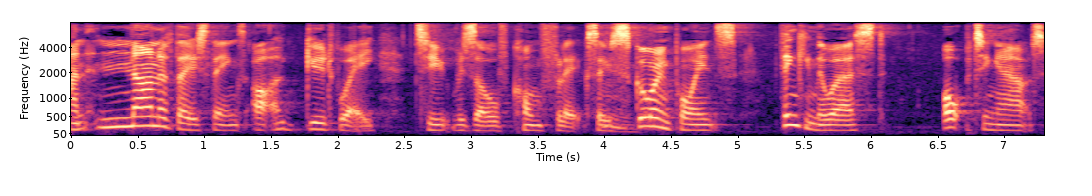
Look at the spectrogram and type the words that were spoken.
And none of those things are a good way to resolve conflict. So mm. scoring points, thinking the worst, opting out,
